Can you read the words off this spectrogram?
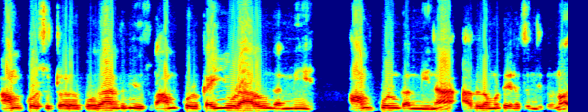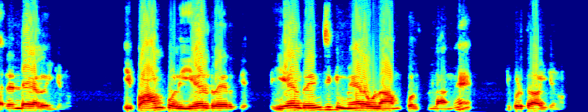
ஆம்கோல் சுற்றளவுக்கு உதாரணத்துக்கு இது ஆம்கோல் கையோட அளவும் கம்மி. ஆம்கோலும் கம்மினா அதுல மட்டும் என்ன செஞ்சுக்கணும்? ரெண்டே கால் வைக்கணும். இப்போ ஆம்கோல் ஏழரை இருக்கு. ஏழரை இன்ச்சுக்கு மேல உள்ள ஆம்கோல் ஃபுல்லாமே இப்படித்தான் வைக்கணும்.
